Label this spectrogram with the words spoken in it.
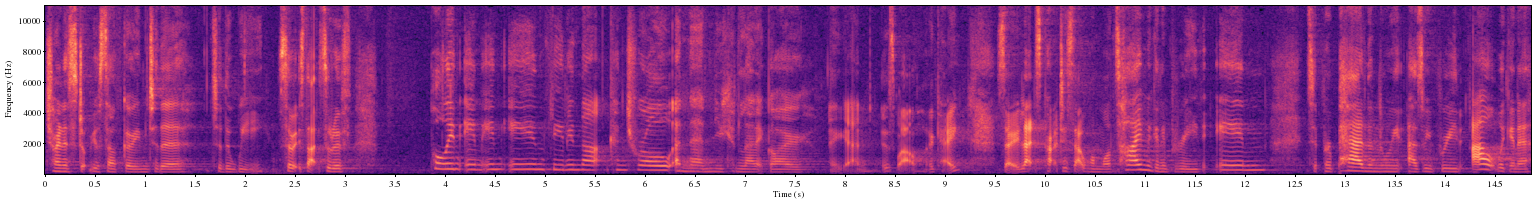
trying to stop yourself going to the, to the wee. So it's that sort of pulling in, in, in, feeling that control, and then you can let it go again as well, okay? So let's practice that one more time. We're gonna breathe in to prepare, and then we, as we breathe out, we're gonna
